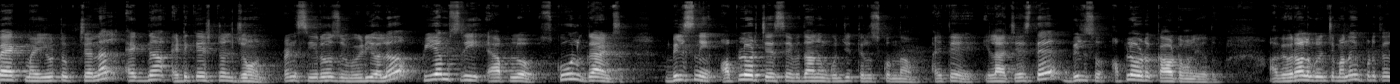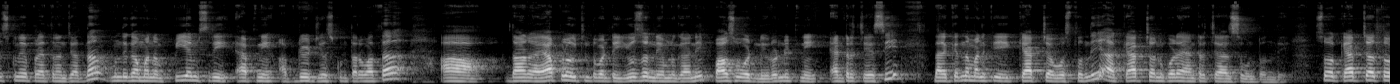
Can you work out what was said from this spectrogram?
back my YouTube channel ఎగ్నా ఎడ్యుకేషనల్ జోన్. ఫ్రెండ్స్ ఈరోజు వీడియోలో పిఎం శ్రీ యాప్లో స్కూల్ గ్రాంట్స్ బిల్స్ని అప్లోడ్ చేసే విధానం గురించి తెలుసుకుందాం. అయితే ఇలా చేస్తే బిల్స్ అప్లోడ్ కావటం లేదు. ఆ వివరాల గురించి మనం ఇప్పుడు తెలుసుకునే ప్రయత్నం చేద్దాం. ముందుగా మనం పిఎం శ్రీ యాప్ని అప్డేట్ చేసుకున్న తర్వాత ఆ దాని యాప్లో ఇచ్చినటువంటి యూజర్ నేమ్ను కానీ పాస్వర్డ్ని రెండింటిని ఎంటర్ చేసి దాని కింద మనకి క్యాప్చా వస్తుంది. ఆ క్యాప్చాను కూడా ఎంటర్ చేయాల్సి ఉంటుంది. సో క్యాప్చాతో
